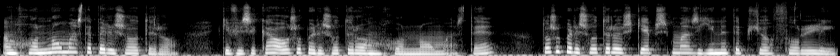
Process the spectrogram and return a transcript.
αγχωνόμαστε περισσότερο. Και φυσικά όσο περισσότερο αγχωνόμαστε, τόσο περισσότερο η σκέψη μας γίνεται πιο θολή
